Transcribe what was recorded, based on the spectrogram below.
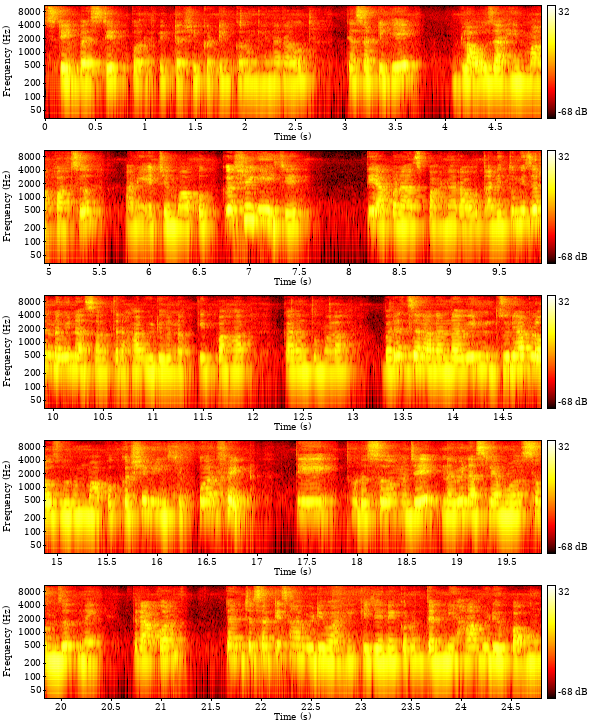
स्टेप बाय स्टेप परफेक्ट अशी कटिंग करून घेणार आहोत. त्यासाठी हे ब्लाऊज आहे मापाचं आणि याचे माप कसे घ्यायचे ते आपण आज पाहणार आहोत. आणि तुम्ही जर नवीन असाल तर हा व्हिडिओ नक्की पहा कारण तुम्हाला बऱ्याच जणांना नवीन जुन्या ब्लाऊजवरून मापं कसे घ्यायचे? परफेक्ट ते थोडंसं म्हणजे नवीन असल्यामुळं समजत नाही. तर आपण त्यांच्यासाठीच हा व्हिडिओ आहे की जेणेकरून त्यांनी हा व्हिडिओ पाहून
